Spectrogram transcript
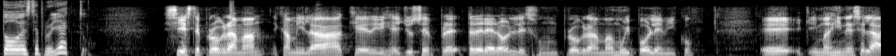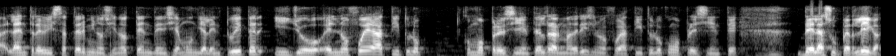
todo este proyecto. Sí, este programa, Camila, que dirige Giuseppe Pedrerol, es un programa muy polémico, eh, imagínense, la, entrevista terminó siendo tendencia mundial en Twitter y yo, él no fue a título como presidente del Real Madrid, sino fue a título como presidente de la Superliga.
